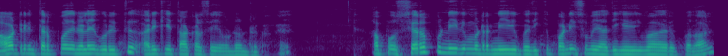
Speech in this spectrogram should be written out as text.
அவற்றின் தற்போதைய நிலை குறித்து அறிக்கை தாக்கல் செய்ய வேண்டும் இருக்காங்க அப்போது சிறப்பு நீதிமன்ற நீதிபதிக்கு பணி சுமை அதிகமாக இருப்பதால்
